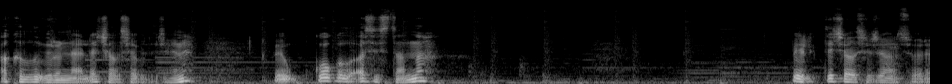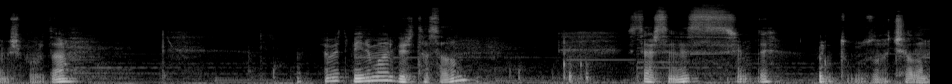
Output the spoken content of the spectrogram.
akıllı ürünlerle çalışabileceğini ve Google Asistan'la birlikte çalışacağını söylemiş burada. Evet minimal bir tasarım. İsterseniz şimdi kutumuzu açalım.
